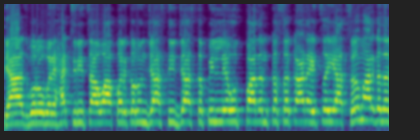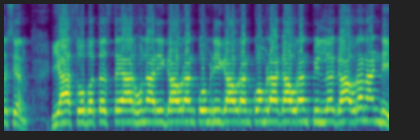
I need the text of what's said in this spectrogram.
त्याचबरोबर हॅचरीचा वापर करून जास्तीत जास्त पिल्ले उत्पादन कसं काढायचं याचं मार्गदर्शन. यासोबतच तयार होणारी गावरान कोंबडी गावरान कोंबडा गावरान पिल्ल गावरान अंडी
